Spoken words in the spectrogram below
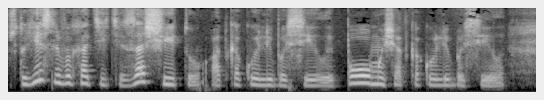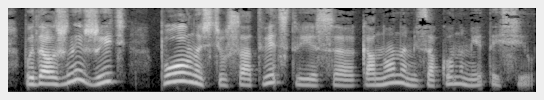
что если вы хотите защиту от какой-либо силы, помощь от какой-либо силы, вы должны жить полностью в соответствии с канонами, законами этой силы.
